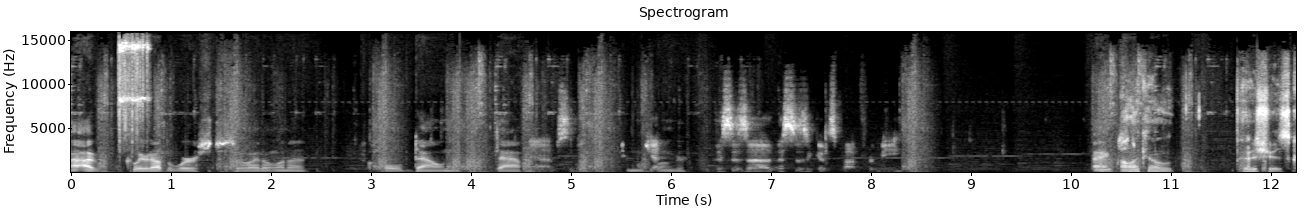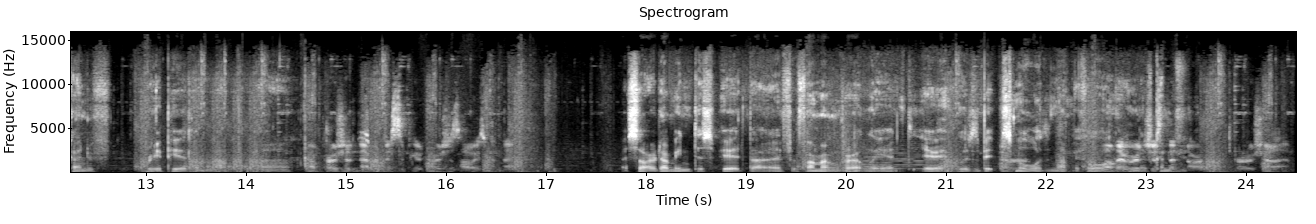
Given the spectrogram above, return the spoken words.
I've cleared out the worst, so I don't want to hold down staff Yeah, absolutely. too much Yeah. longer. This is a this is a good spot for me. Thanks. I like how Persia's kind of reappeared on the map. Uh, Oh, Persia never disappeared. Persia's always been there. sorry, I don't mean disappeared, but if, if I remember correctly, it, it was a bit smaller than that before. Well, they and were just kind the of- north of Persia, and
